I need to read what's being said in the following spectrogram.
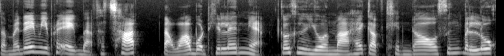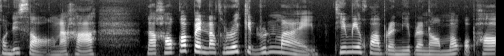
จะไม่ได้มีพระเอกแบบชัดๆ แต่ว่าบทที่เล่นเนี่ย ก็คือโยนมาให้กับเคนดอลซึ่งเป็นลูกคนที่สองนะคะ แล้วเขาก็เป็นนักธุรกิจรุ่นใหม่ที่มีความประนีประนอมมากกว่าพ่อ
